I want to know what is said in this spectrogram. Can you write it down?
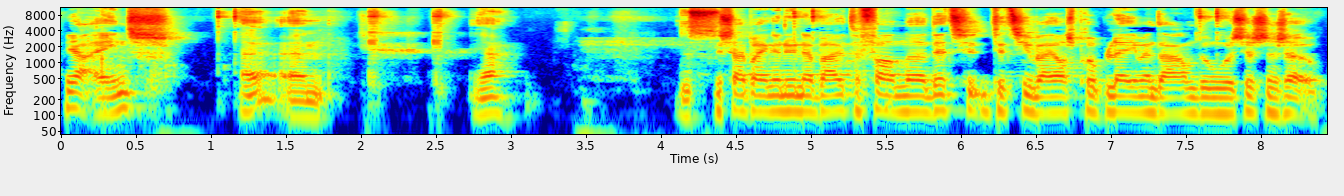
Ja, eens. Hè? En ja. Dus, dus zij brengen nu naar buiten van uh, dit, dit zien wij als probleem en daarom doen we zus en zo.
